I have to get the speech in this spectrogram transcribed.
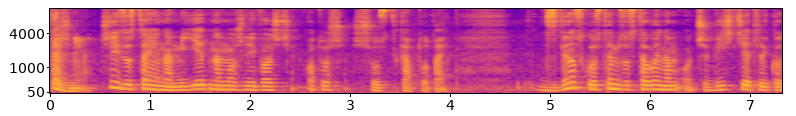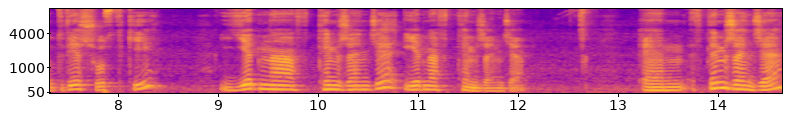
Też nie. Czyli zostaje nam jedna możliwość, otóż szóstka tutaj. W związku z tym zostały nam oczywiście tylko dwie szóstki, jedna w tym rzędzie i jedna w tym rzędzie. W tym rzędzie,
